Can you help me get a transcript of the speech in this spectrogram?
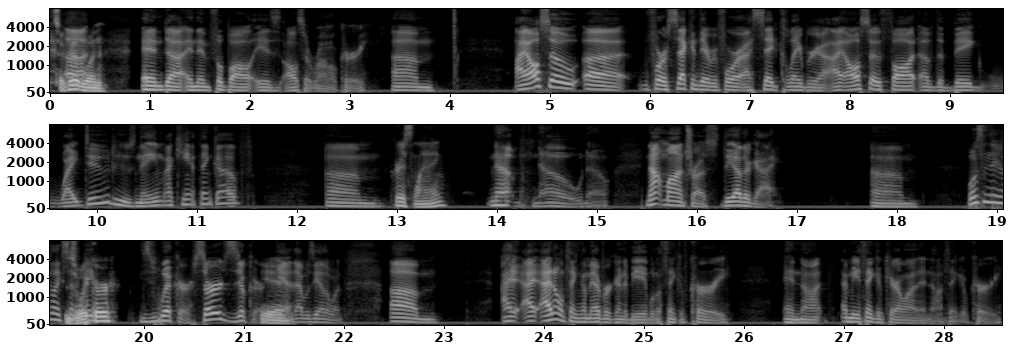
It's a good Uh, one. and uh, and then football is also Ronald Curry. Um, I also uh, for a second there before I said Calabria, I also thought of the big white dude whose name I can't think of. Um, Kris Lang. no, no, no, not Montross, the other guy. Um, wasn't there like some big- Zwikker. Zwikker, Serge Zwikker. Yeah. Yeah. that was the other one. Um, I, I, I don't think I'm ever going to be able to think of Curry and not. I mean, think of Carolina and not think of Curry.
